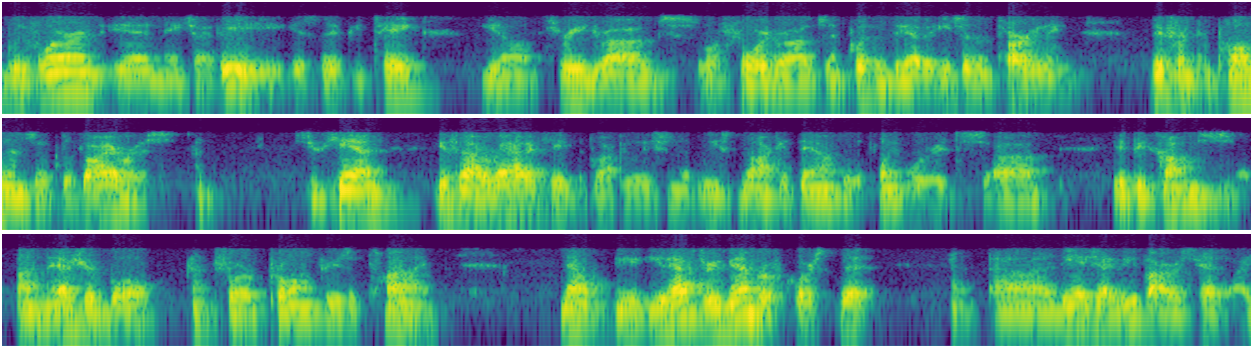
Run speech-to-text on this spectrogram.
we've learned in HIV is that if you take you know, three drugs or four drugs and put them together, each of them targeting different components of the virus, you can, if not eradicate the population, at least knock it down to the point where it's uh, it becomes unmeasurable for prolonged periods of time. Now, you, you have to remember, of course, that uh, the HIV virus has, I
